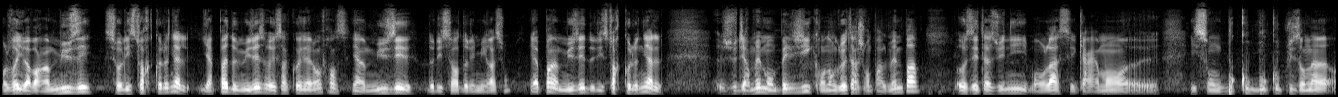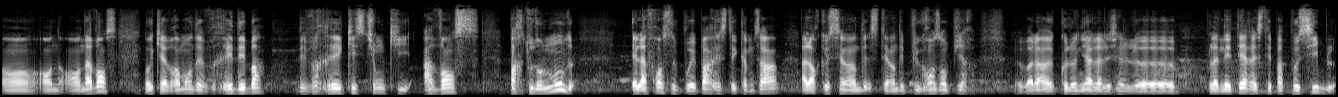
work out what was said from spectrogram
On le voit, il va y avoir un musée sur l'histoire coloniale. Il n'y a pas de musée sur l'histoire coloniale en France. Il y a un musée de l'histoire de l'immigration. Il n'y a pas un musée de l'histoire coloniale. Je veux dire, même en Belgique, en Angleterre, j'en parle même pas. Aux États-Unis, bon là, c'est carrément, euh, ils sont beaucoup, beaucoup plus en, en, en avance. Donc il y a vraiment des vrais débats, des vraies questions qui avancent partout dans le monde. Et la France ne pouvait pas rester comme ça, alors que c'était un, des plus grands empires euh, voilà, colonial à l'échelle euh, planétaire, et c'était pas possible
